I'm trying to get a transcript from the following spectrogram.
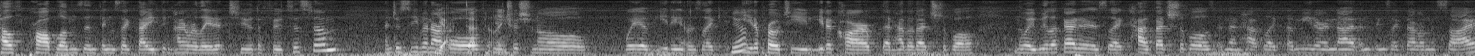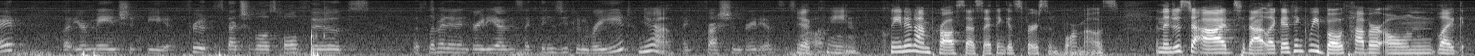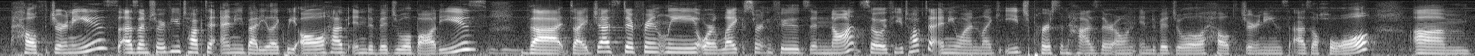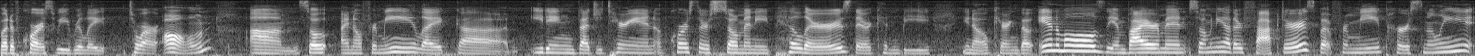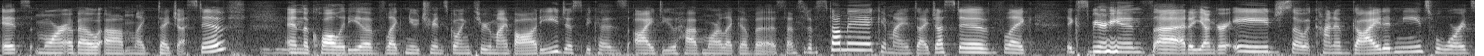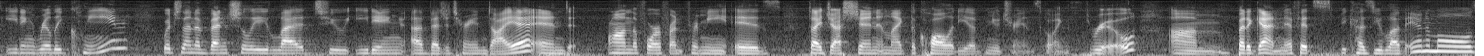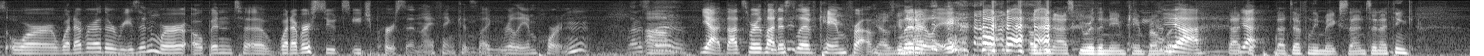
health problems and things like that, you can kind of relate it to the food system, and just even our Yeah, old definitely. nutritional way of eating. It was like Yeah. eat a protein, eat a carb, then have a vegetable. And the way we look at it is like have vegetables and then have like a meat or a nut and things like that on the side. But your main should be fruits, vegetables, whole foods with limited ingredients, like things you can read, yeah like fresh ingredients as Yeah, well. clean. Clean and unprocessed, I think is first and foremost. And then just to add to that, like I think we both have our own like health journeys. As I'm sure if you talk to anybody, like we all have individual bodies that digest differently or like certain foods and not. So if you talk to anyone, like each person has their own individual health journeys as a whole. Um, but of course, we relate to our own. Um, so I know for me, like uh, eating vegetarian, of course, there's so many pillars. There can be, you know, caring about animals, the environment, so many other factors. But for me personally, it's more about um, like digestive and the quality of like nutrients going through my body, just because I do have more like of a sensitive stomach and my digestive like experience uh, at a younger age. So it kind of guided me towards eating really clean which then eventually led to eating a vegetarian diet. And on the forefront for me is digestion and like the quality of nutrients going through. Um, but again, if it's because you love animals or whatever other reason, we're open to whatever suits each person. I think is like really important. Let us Um, live. yeah, that's where Let Us Live came from. Yeah, I was gonna literally. I was going to ask you where the name came from, but yeah. that yeah. de- that definitely makes sense. And I think,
